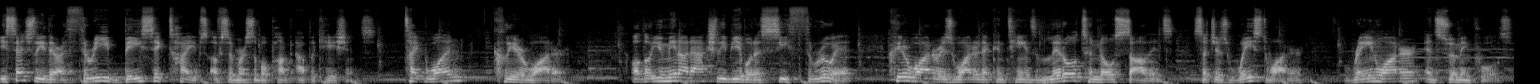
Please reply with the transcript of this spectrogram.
Essentially, there are three basic types of submersible pump applications. Type 1, clear water. Although you may not actually be able to see through it, clear water is water that contains little to no solids, such as wastewater, rainwater, and swimming pools.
